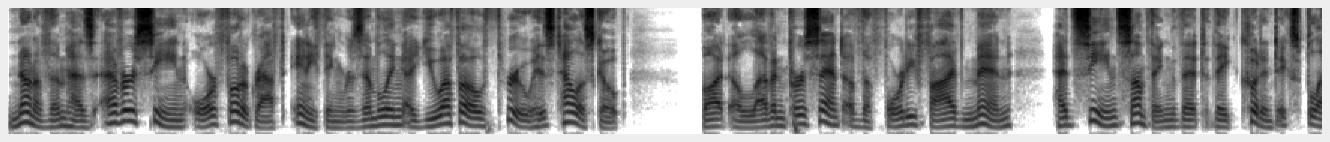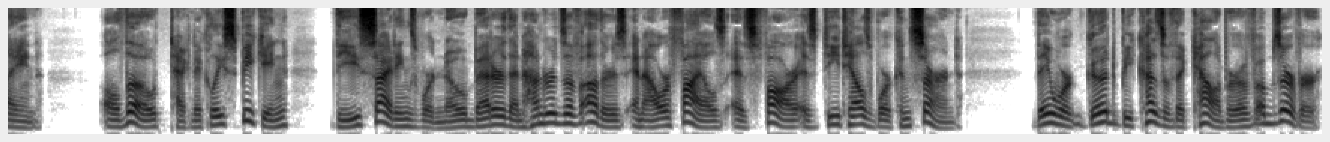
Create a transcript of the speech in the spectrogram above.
None of them has ever seen or photographed anything resembling a UFO through his telescope but 11% of the 45 men had seen something that they couldn't explain. Although, technically speaking, these sightings were no better than hundreds of others in our files as far as details were concerned. They were good because of the caliber of observer.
